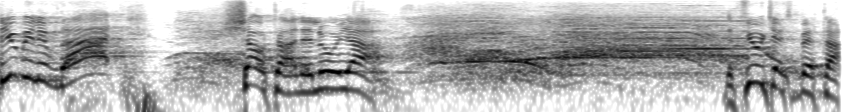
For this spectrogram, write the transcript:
Do you believe that? Yes. Shout hallelujah. hallelujah. The future is better.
